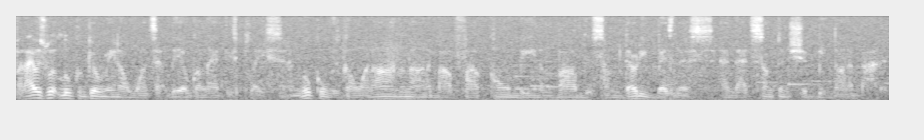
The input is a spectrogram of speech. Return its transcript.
But I was with Luca Guarino once at Leo Galante's place, and Luca was going on and on about Falcone being involved in some dirty business and that something should be done about it.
